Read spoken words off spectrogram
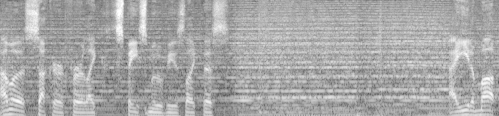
I'm a sucker for like space movies like this. I eat them up.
